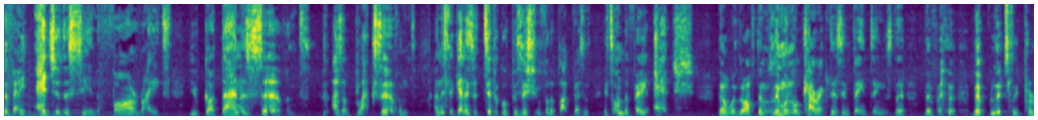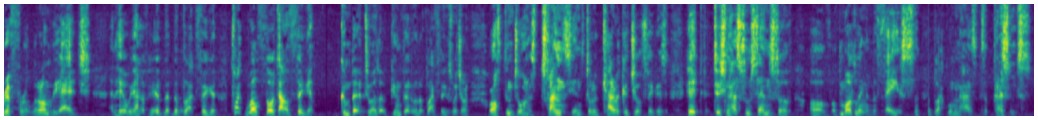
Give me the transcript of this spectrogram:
The very edge of the scene, the far right, you've got Diana's servant as a black servant. And this again is a typical position for the black presence. It's on the very edge. They're, they're often liminal characters in paintings. They're, they're, they're literally peripheral. They're on the edge. And here we have here the, the black figure, quite well thought out figure compared to other compared to other black figures, which are, are often drawn as transient sort of caricature figures. Here, Titian has some sense of, of, of modeling in the face. The black woman has a presence.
